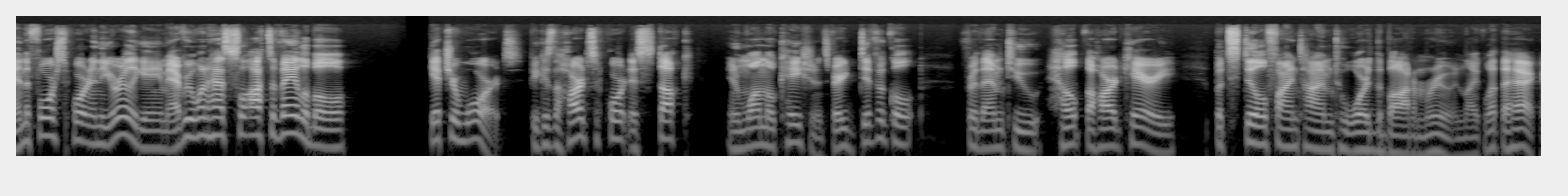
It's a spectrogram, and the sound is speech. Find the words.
and the force support in the early game, everyone has slots available. Get your wards because the hard support is stuck in one location. It's very difficult for them to help the hard carry, but still find time to ward the bottom rune. Like what the heck?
